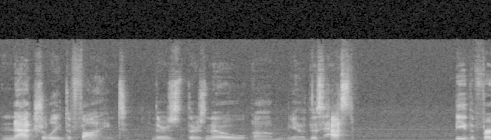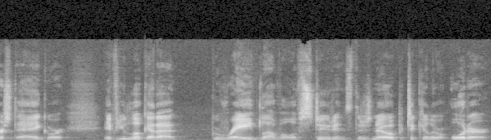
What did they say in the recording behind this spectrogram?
naturally defined. There's there's no um, you know this has to be the first egg, or if you look at a grade level of students, there's no particular order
